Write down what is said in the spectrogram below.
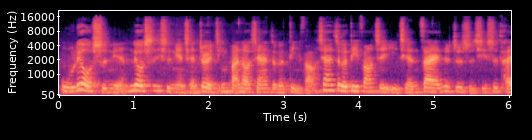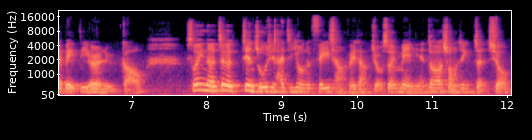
五六十年、六七十年前就已经搬到现在这个地方。现在这个地方其实以前在日治时期是台北第二女高，所以呢，这个建筑物其实它已经用的非常非常久，所以每年都要重新整修。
